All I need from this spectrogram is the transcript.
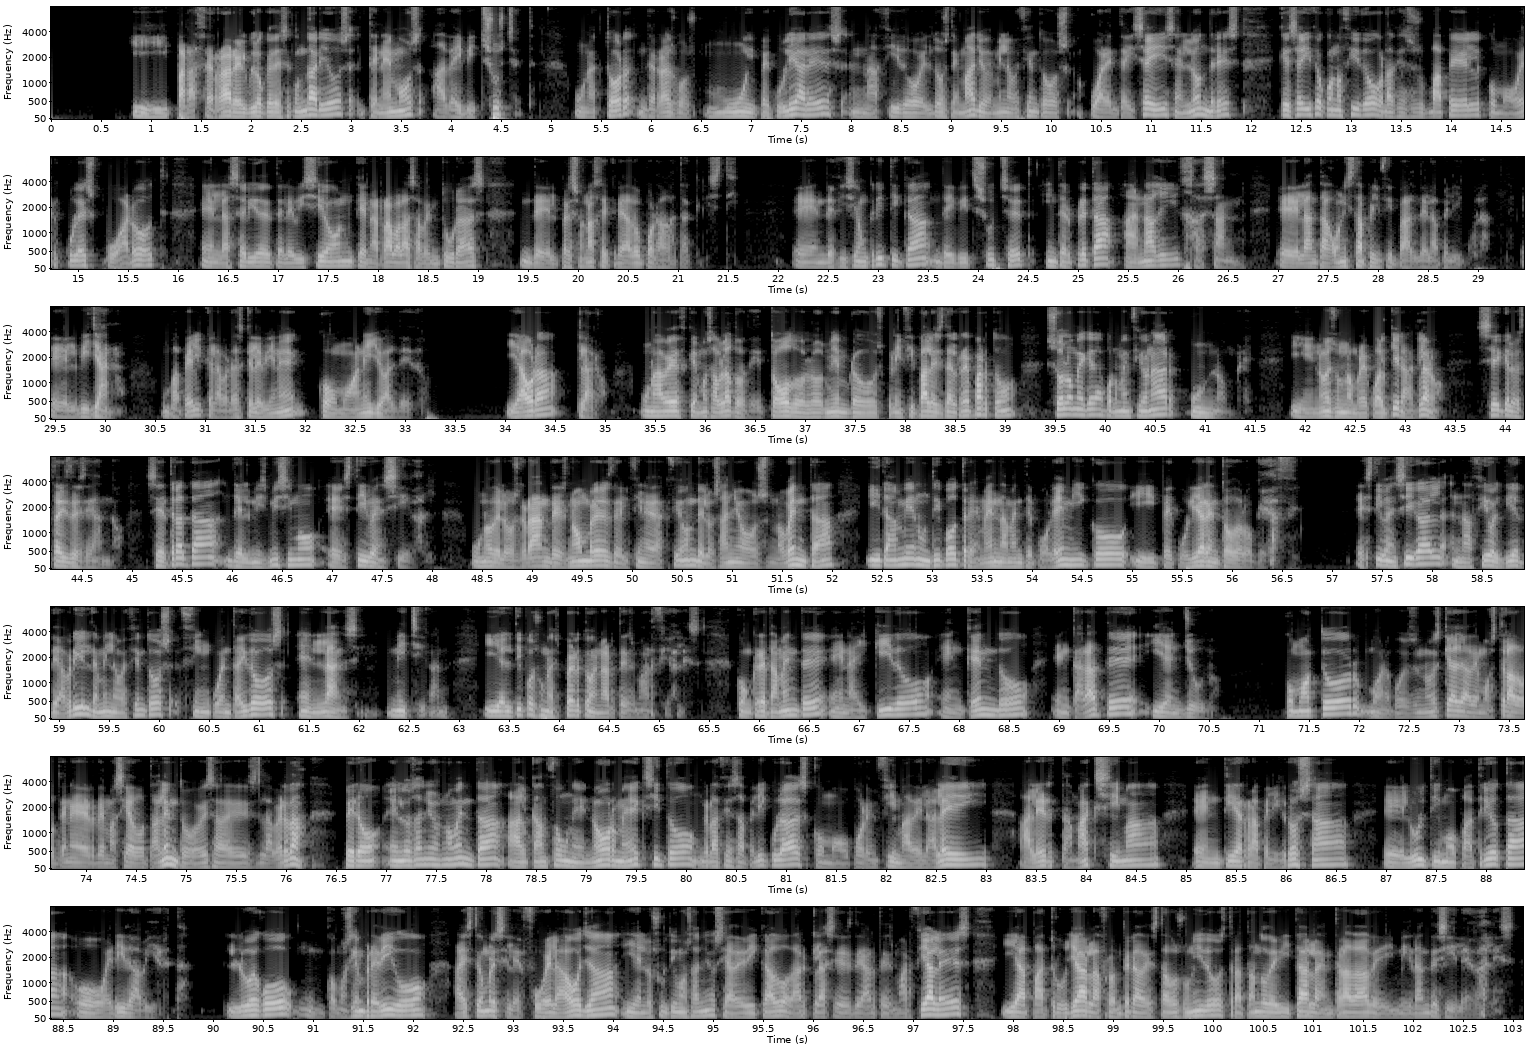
Y para cerrar el bloque de secundarios tenemos a David Suchet, un actor de rasgos muy peculiares, nacido el 2 de mayo de 1946 en Londres, que se hizo conocido gracias a su papel como Hércules Poirot en la serie de televisión que narraba las aventuras del personaje creado por Agatha Christie. En Decisión Crítica, David Suchet interpreta a Nagi Hassan, el antagonista principal de la película, el villano, un papel que la verdad es que le viene como anillo al dedo. Y ahora, claro, una vez que hemos hablado de todos los miembros principales del reparto, solo me queda por mencionar un nombre. Y no es un nombre cualquiera, claro, sé que lo estáis deseando. Se trata del mismísimo Steven Seagal, uno de los grandes nombres del cine de acción de los años 90 y también un tipo tremendamente polémico y peculiar en todo lo que hace. Steven Seagal nació el 10 de abril de 1952 en Lansing, Michigan, y el tipo es un experto en artes marciales, concretamente en aikido, en kendo, en karate y en judo. Como actor, bueno, pues no es que haya demostrado tener demasiado talento, esa es la verdad, pero en los años 90 alcanzó un enorme éxito gracias a películas como Por encima de la ley, Alerta máxima, En tierra peligrosa, El último patriota o Herida abierta. Luego, como siempre digo, a este hombre se le fue la olla y en los últimos años se ha dedicado a dar clases de artes marciales y a patrullar la frontera de Estados Unidos tratando de evitar la entrada de inmigrantes ilegales.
